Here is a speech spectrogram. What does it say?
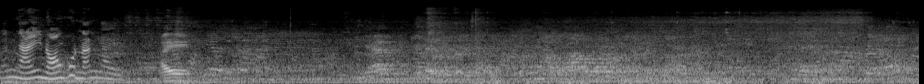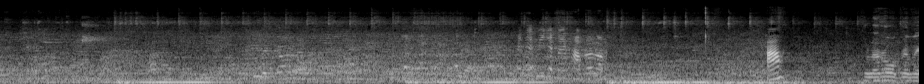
นั่นไงน้องคนนั้นไง ไอ้ไม่ใช่พี่จะไปขับแล้วหรอเอ้าคนละโรคได้ไหม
